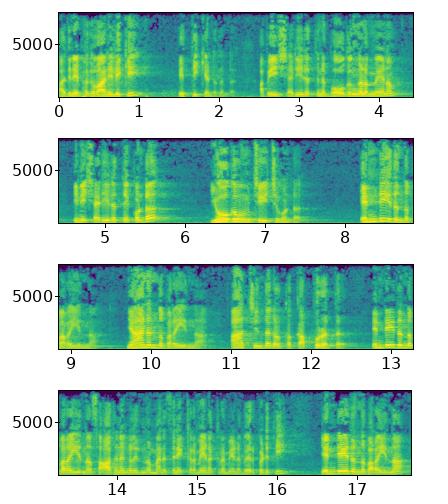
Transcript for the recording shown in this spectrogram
അതിനെ ഭഗവാനിലേക്ക് എത്തിക്കേണ്ടതുണ്ട്. അപ്പൊ ഈ ശരീരത്തിന് ഭോഗങ്ങളും വേണം. ഇനി ശരീരത്തെ കൊണ്ട് യോഗവും ചെയ്യിച്ചുകൊണ്ട് എന്റേതെന്ന് പറയുന്ന ഞാനെന്ന് പറയുന്ന ആ ചിന്തകൾക്കൊക്കെ അപ്പുറത്ത് എന്റേതെന്ന് പറയുന്ന സാധനങ്ങളിൽ നിന്ന് മനസ്സിനെ ക്രമേണ ക്രമേണ വേർപ്പെടുത്തി എന്റേതെന്ന് പറയുന്ന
